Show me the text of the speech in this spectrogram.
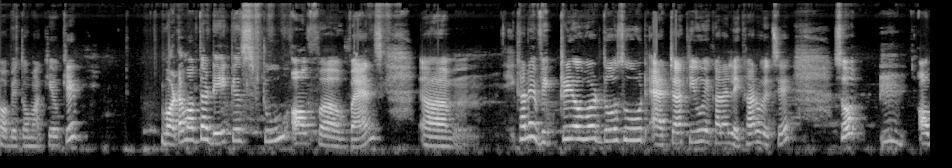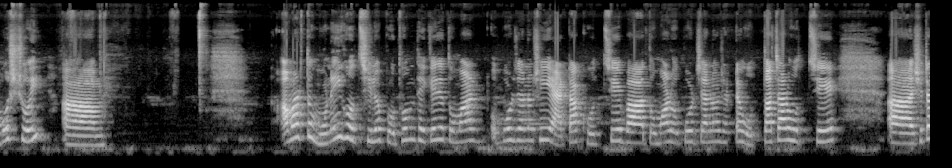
হবে তোমাকে okay bottom of the deck is two of wands এখানে victory over those who'd attack you এখানে লেখা রয়েছে। সো অবশ্যই um, আমার তো মনেই হচ্ছিল প্রথম থেকে যে তোমার ওপর যেন সেই অ্যাটাক হচ্ছে বা তোমার ওপর যেন একটা অত্যাচার হচ্ছে। সেটা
